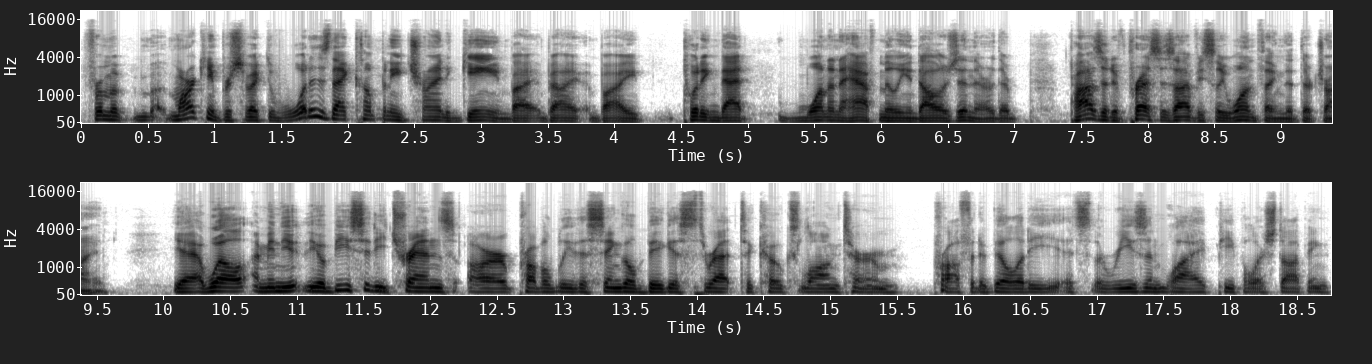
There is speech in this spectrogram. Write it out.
From a marketing perspective, what is that company trying to gain by by by putting that one and a half million dollars in there? Their positive press is obviously one thing that they're trying. Yeah, well, I mean, the, the obesity trends are probably the single biggest threat to Coke's long term profitability. It's the reason why people are stopping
